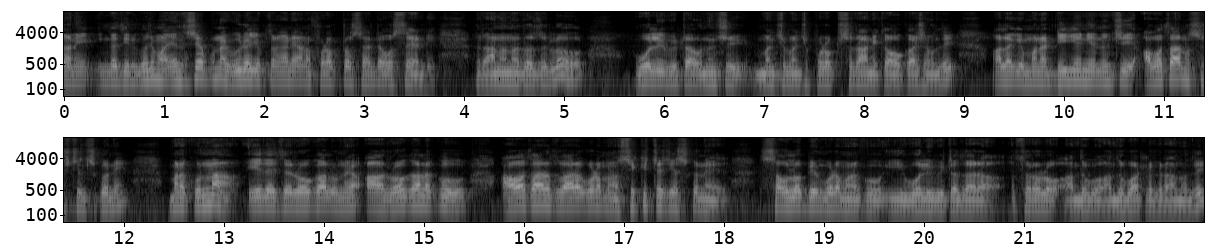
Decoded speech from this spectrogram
కానీ ఇంకా దీని గురించి మనం ఎంతసేపు ఉన్న వీడియో చెప్తున్నాం కానీ ఆ ప్రొడక్ట్ వస్తాయంటే వస్తాయండి. రానున్న రోజుల్లో ఓలివిటా నుంచి మంచి మంచి ప్రొడక్ట్స్ రానికి అవకాశం ఉంది. అలాగే మన డిఎన్ఏ నుంచి అవతారం సృష్టించుకొని మనకున్న ఏదైతే రోగాలు ఉన్నాయో ఆ రోగాలకు అవతార ద్వారా కూడా మనం చికిత్స చేసుకునే సౌలభ్యం కూడా మనకు ఈ ఓలివిటా ద్వారా త్వరలో అందు అందుబాటులోకి రానుంది.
